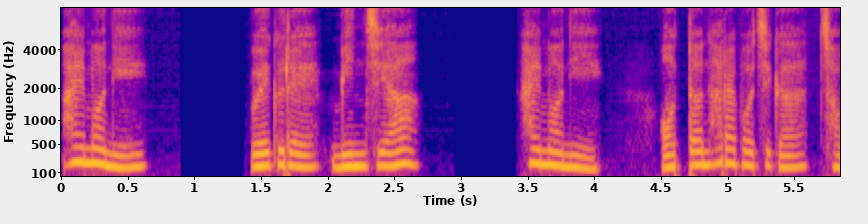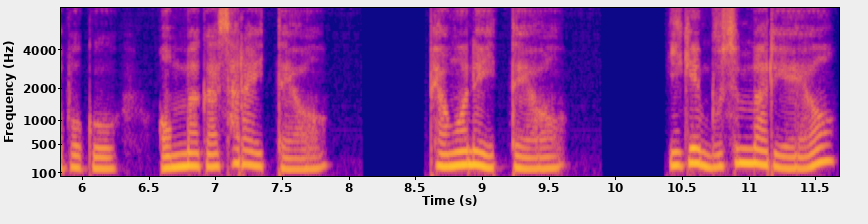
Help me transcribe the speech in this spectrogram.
할머니, 왜 그래, 민지야? 할머니, 어떤 할아버지가 저보고 엄마가 살아있대요. 병원에 있대요. 이게 무슨 말이에요?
